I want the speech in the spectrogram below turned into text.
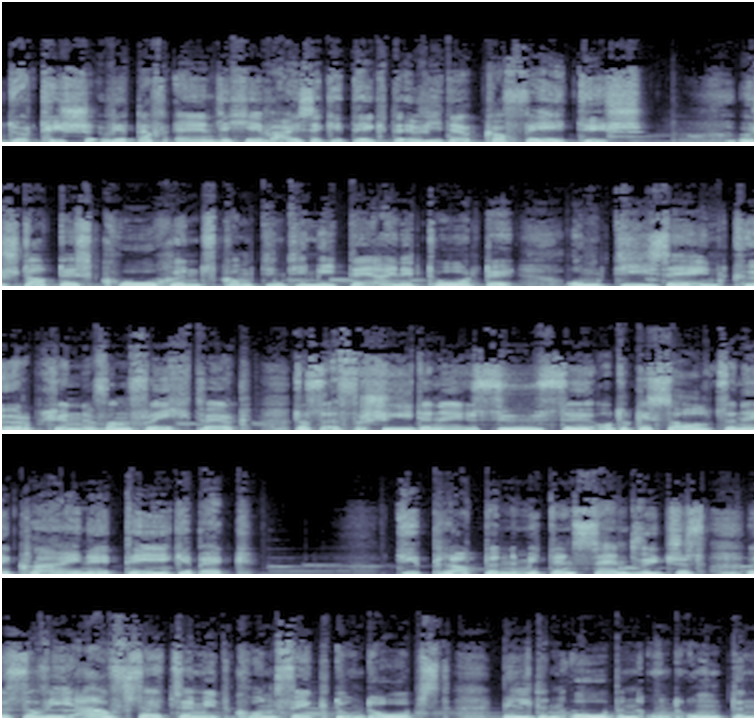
Der Tisch wird auf ähnliche Weise gedeckt wie der Kaffeetisch. Statt des Kuchens kommt in die Mitte eine Torte, um diese in Körbchen von Flechtwerk, das verschiedene süße oder gesalzene kleine Teegebäck. Die Platten mit den Sandwiches sowie Aufsätze mit Konfekt und Obst bilden oben und unten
